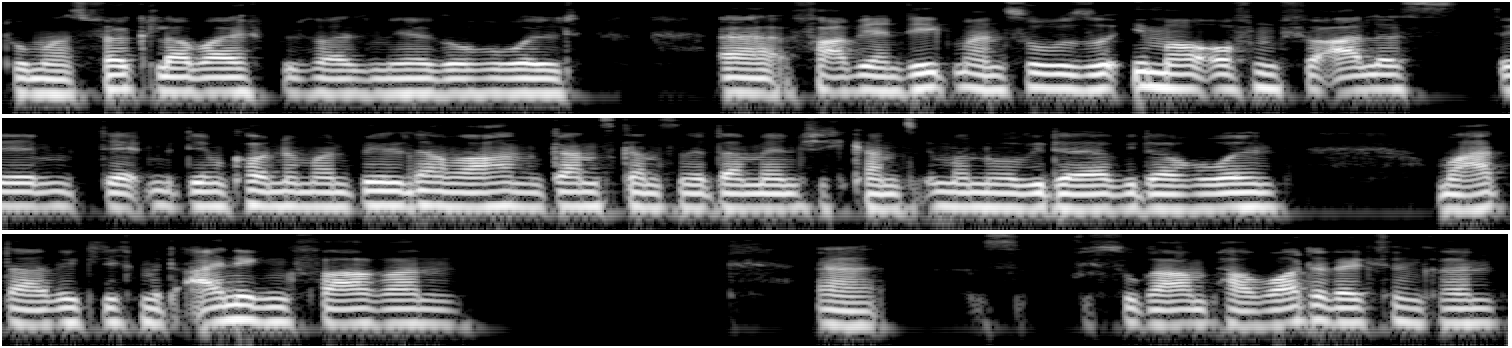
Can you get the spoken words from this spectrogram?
Thomas Vöckler beispielsweise mir geholt. Äh, Fabian Wegmann sowieso immer offen für alles. Dem, der, mit dem konnte man Bilder machen. Ganz, ganz netter Mensch. Ich kann es immer nur wieder wiederholen. Und man hat da wirklich mit einigen Fahrern äh, sogar ein paar Worte wechseln können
